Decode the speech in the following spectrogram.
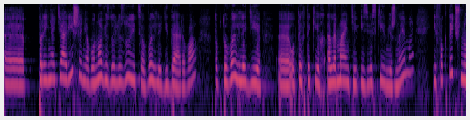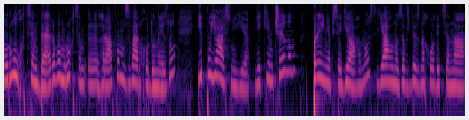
е, прийняття рішення воно візуалізується в вигляді дерева, тобто в вигляді е, отих таких елементів і зв'язків між ними, і фактично рух цим деревом, рух цим е, графом зверху донизу, і пояснює, яким чином прийнявся діагноз. Діагноз завжди знаходиться на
